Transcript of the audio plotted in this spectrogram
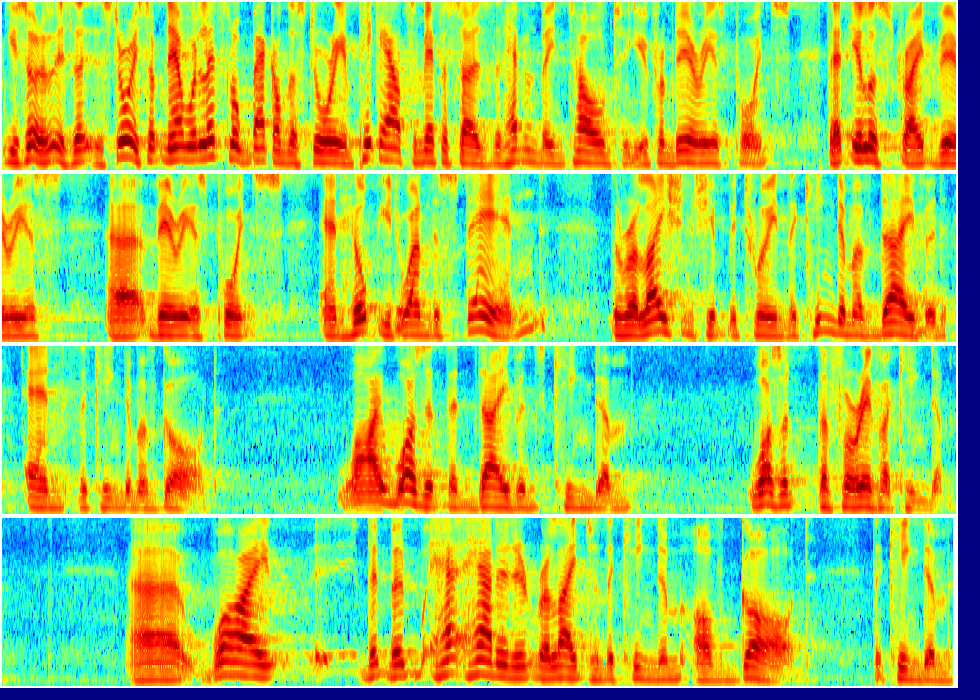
you sort of, the story stop? Now, well, let's look back on the story and pick out some episodes that haven't been told to you from various points that illustrate various, uh, various points and help you to understand the relationship between the kingdom of David and the kingdom of God. Why was it that David's kingdom wasn't the forever kingdom? Uh, why, but, but how, how did it relate to the kingdom of God, the kingdom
